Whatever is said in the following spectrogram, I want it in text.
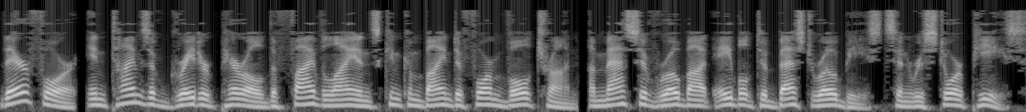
Therefore, in times of greater peril the five lions can combine to form Voltron, a massive robot able to best Robeasts and restore peace.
